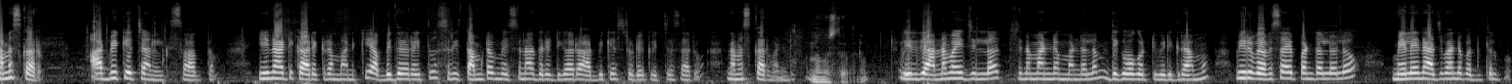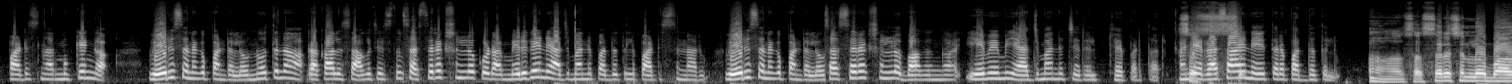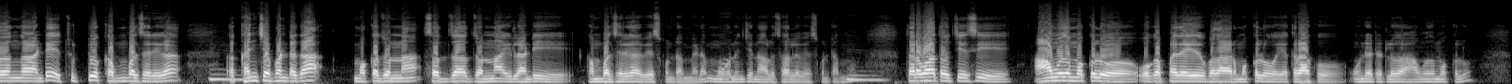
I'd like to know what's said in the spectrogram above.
నమస్కారం. ఆర్బీకే ఛానల్కి స్వాగతం. ఈనాటి కార్యక్రమానికి అభ్యుదయ రైతు శ్రీ తమటం విశ్వనాథ్ రెడ్డి గారు ఆర్బీకే స్టూడియోకి వచ్చేసారు నమస్కారం అండి. నమస్తే మేడం. వీరిది అన్నమయ్య జిల్లా చిన్నమండం మండలం దిగువగొట్టివిడి గ్రామం. వీరు వ్యవసాయ పంటలలో మేలైన యాజమాన్య పద్ధతులు పాటిస్తున్నారు. ముఖ్యంగా వేరుశనగ పంటలో నూతన రకాలు సాగు చేస్తూ సస్యరక్షణలో కూడా మెరుగైన యాజమాన్య పద్ధతులు పాటిస్తున్నారు. వేరుశనగ పంటలో సస్యరక్షణలో భాగంగా ఏమేమి యాజమాన్య చర్యలు చేపడతారు? అంటే రసాయనేతర పద్ధతులు. ఆ, సస్యరచనలో భాగంగా అంటే చుట్టూ కంపల్సరీగా కంచె పంటగా మొక్కజొన్న సజ్జ జొన్న ఇలాంటి కంపల్సరీగా వేసుకుంటాం మేడం. మూడు నుంచి నాలుగు సార్లు వేసుకుంటాము. తర్వాత వచ్చేసి ఆముద మొక్కలు ఒక పదహైదు పదహారు మొక్కలు ఎకరాకు ఉండేటట్లుగా ఆముద మొక్కలు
